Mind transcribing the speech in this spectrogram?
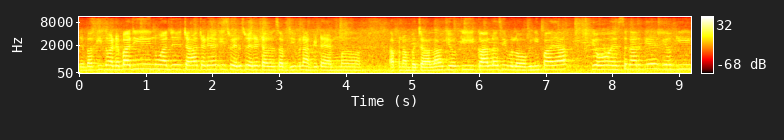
ਤੇ ਬਾਕੀ ਤੁਹਾਡੇ ਬਾਜੀ ਨੂੰ ਅੱਜ ਚਾਹ ਚੜਿਆ ਕਿ ਸਵੇਰੇ ਸਵੇਰੇ ਟਲ ਸਬਜ਼ੀ ਬਣਾ ਕੇ ਟਾਈਮ ਆਪਣਾ ਬਚਾ ਲਾਂ ਕਿਉਂਕਿ ਕੱਲ ਅਸੀਂ ਵਲੌਗ ਨਹੀਂ ਪਾਇਆ ਕਿਉਂ ਇਸ ਕਰਕੇ ਕਿਉਂਕਿ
